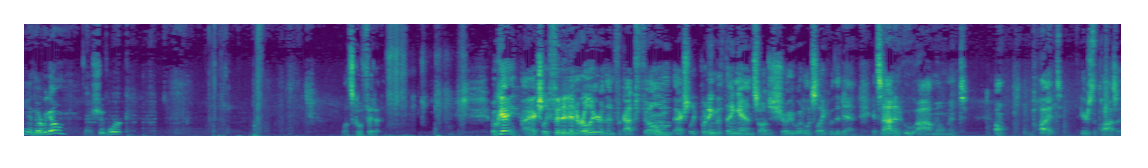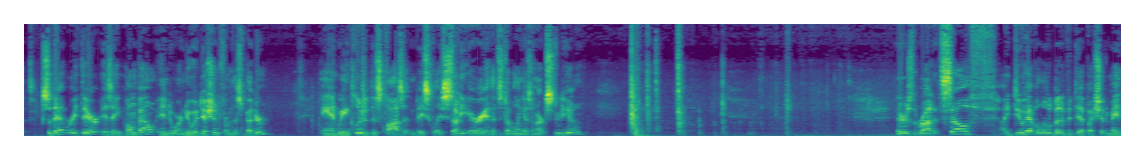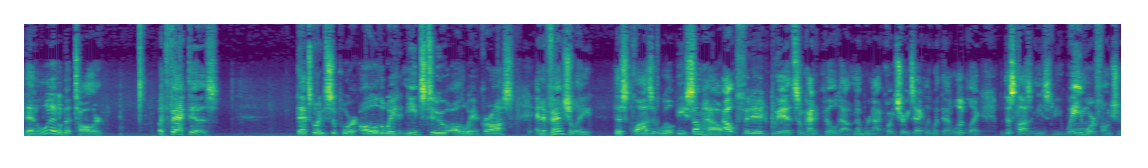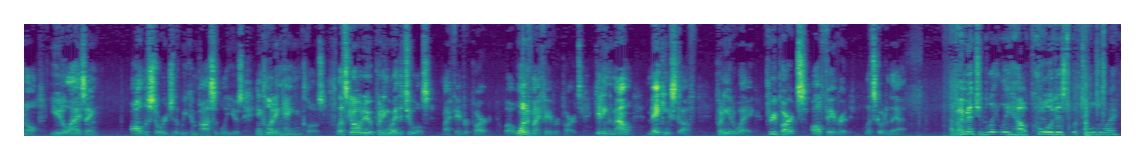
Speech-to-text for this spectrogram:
And there we go. That should work. Let's go fit it. Okay, I actually fitted it in earlier and then forgot to film actually putting the thing in, so I'll just show you what it looks like with it in. It's not an ooh-ah moment. Oh, but here's the closet. So that right there is a bump out into our new addition from this bedroom. And we included this closet in basically a study area that's doubling as an art studio. There's the rod itself. I do have a little bit of a dip. I should have made that a little bit taller. But the fact is, that's going to support all the weight it needs to, all the way across, and eventually this closet will be somehow outfitted with some kind of build out. Now, we're not quite sure exactly what that'll look like, but this closet needs to be way more functional, utilizing all the storage that we can possibly use, including hanging clothes. Let's go to putting away the tools, my favorite part. Well, one of my favorite parts. Getting them out, making stuff, putting it away. Three parts, all favorite. Let's go to that. Have I mentioned lately how cool it is to put tools away?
